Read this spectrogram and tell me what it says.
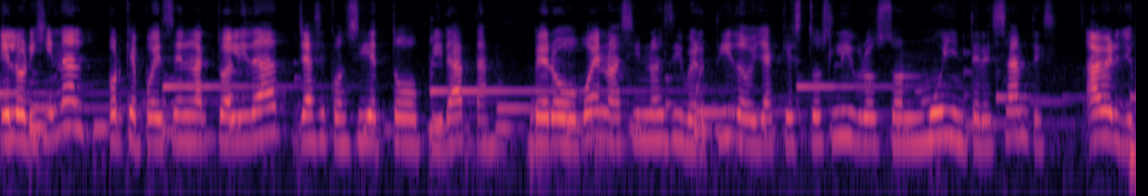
el original, porque pues en la actualidad ya se consigue todo pirata. Pero bueno, así no es divertido, ya que estos libros son muy interesantes. A ver, yo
